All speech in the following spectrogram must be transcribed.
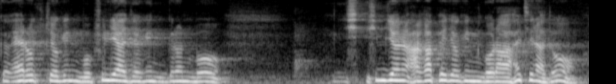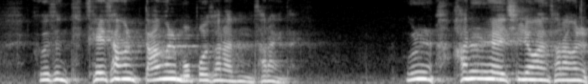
그 에로스적인 뭐 필리아적인 그런 뭐 시- 심지어는 아가페적인 거라 할지라도 그것은 세상을 땅을 못 벗어난 사랑이다. 우리는 하늘의 신령한 사랑을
